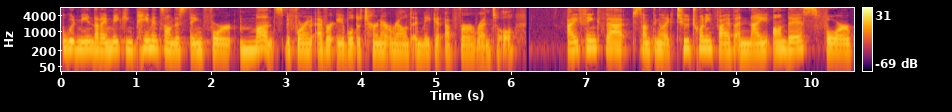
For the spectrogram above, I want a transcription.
would mean that I'm making payments on this thing for months before I'm ever able to turn it around and make it up for a rental. I think that something like 225 a night on this for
